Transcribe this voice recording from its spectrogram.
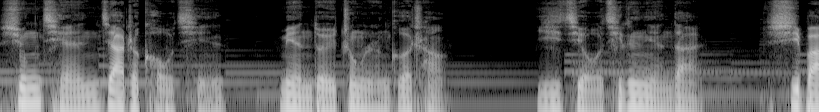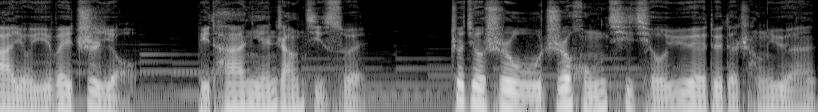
胸前架着口琴，面对众人歌唱。一九七零年代，西巴有一位挚友。比他年长几岁，这就是五支红气球乐队的成员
